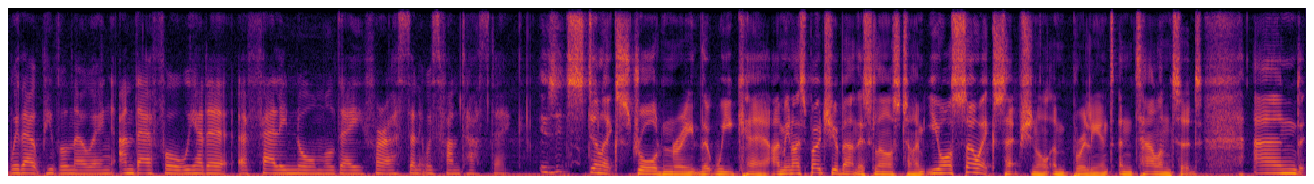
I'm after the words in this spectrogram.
without people knowing and therefore we had a, a fairly normal day for us and it was fantastic is it still extraordinary that we care? I mean, I spoke to you about this last time. You are so exceptional and brilliant and talented. And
